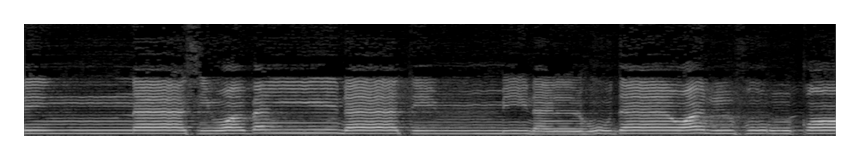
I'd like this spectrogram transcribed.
للناس وبينات من الهدى والفرقان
